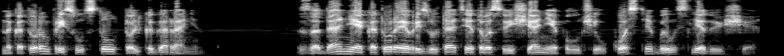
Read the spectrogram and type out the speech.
на котором присутствовал только Гаранин. Задание, которое в результате этого совещания получил Костя, было следующее.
